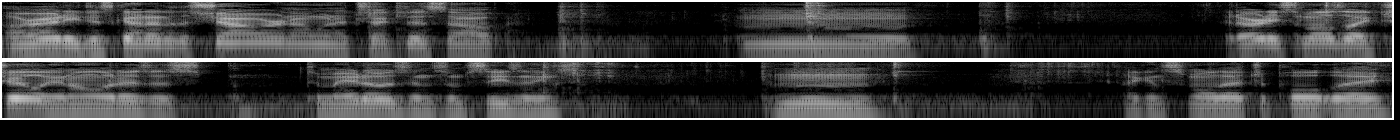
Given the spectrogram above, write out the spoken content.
Alrighty, just got out of the shower and I'm going to check this out. Mmm. It already smells like chili and all it is is tomatoes and some seasonings. Mmm. I can smell that chipotle.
